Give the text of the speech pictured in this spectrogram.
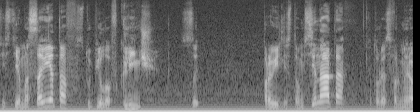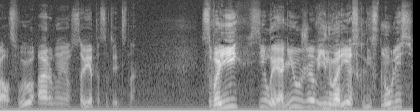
система Советов вступила в клинч с правительством Сената, которое сформировало свою армию. Советы, соответственно, свои силы, и они уже в январе схлестнулись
